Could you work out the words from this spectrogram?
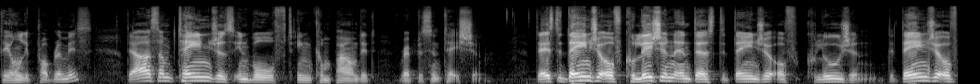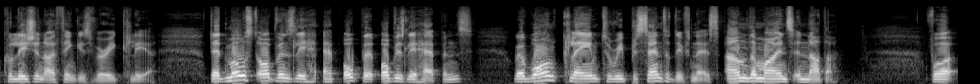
The only problem is there are some dangers involved in compounded representation. There's the danger of collision and there's the danger of collusion. The danger of collision, I think, is very clear. That most obviously, obviously happens where one claim to representativeness undermines another. For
